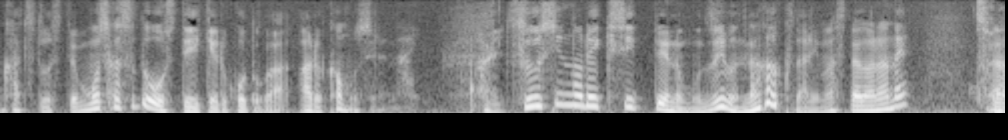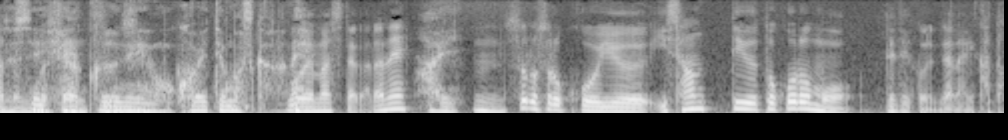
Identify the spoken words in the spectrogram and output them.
価値としてもしかすると押していけることがあるかもしれない。はい。通信の歴史っていうのも随分長くなりましたからねそうですね。あの無線通100信年を超えてますからね。超えましたからねはい。うん、そろそろこういう遺産っていうところも出てくるんじゃないかと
